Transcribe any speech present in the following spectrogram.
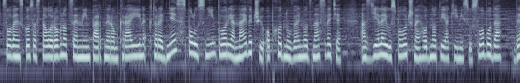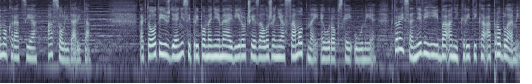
Slovensko sa stalo rovnocenným partnerom krajín, ktoré dnes spolu s ním tvoria najväčšiu obchodnú veľmoc na svete a zdieľajú spoločné hodnoty, akými sú sloboda, demokracia a solidarita. Takto o týždeň si pripomenieme aj výročie založenia samotnej Európskej únie, ktorej sa nevyhýba ani kritika a problémy.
